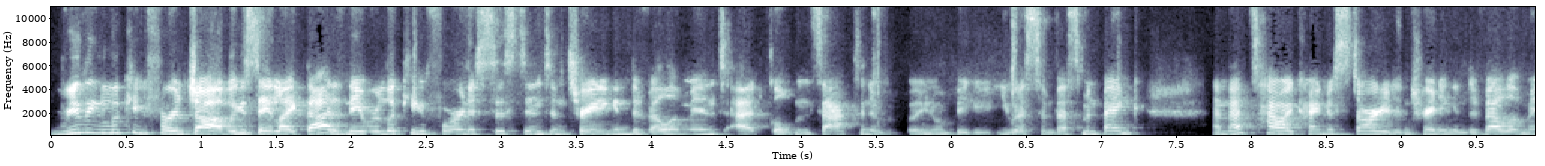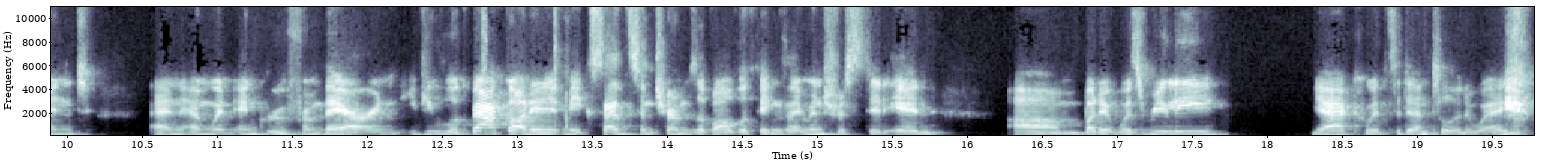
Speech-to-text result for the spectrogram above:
really looking for a job. We say like that, and they were looking for an assistant in training and development at Goldman Sachs, and a you know big U.S. investment bank. And that's how I kind of started in training and development and, and went and grew from there. And if you look back on it, it makes sense in terms of all the things I'm interested in. Um, but it was really, yeah, coincidental in a way.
